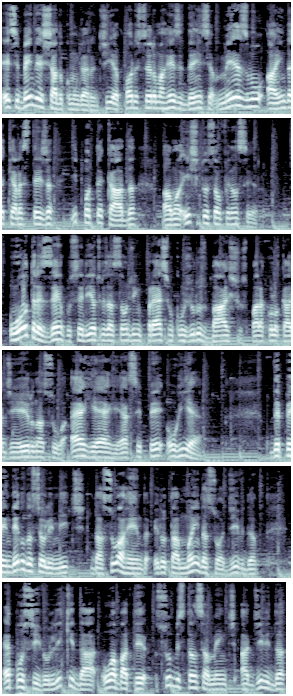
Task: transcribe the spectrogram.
esse bem deixado como garantia pode ser uma residência, mesmo ainda que ela esteja hipotecada a uma instituição financeira. Um outro exemplo seria a utilização de empréstimo com juros baixos para colocar dinheiro na sua RRSP ou RIE. Dependendo do seu limite, da sua renda e do tamanho da sua dívida, é possível liquidar ou abater substancialmente a dívida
